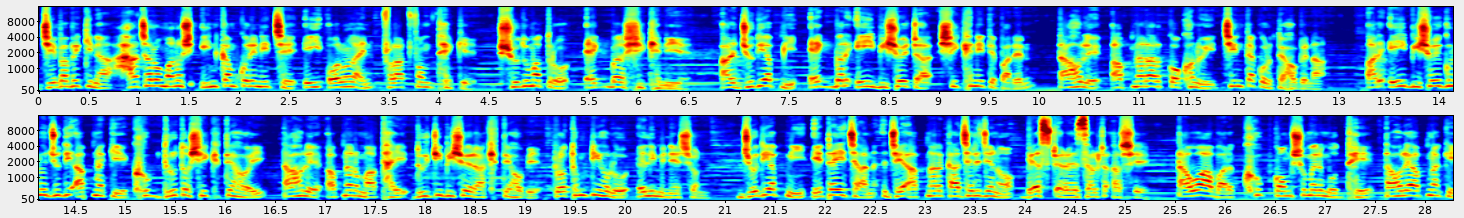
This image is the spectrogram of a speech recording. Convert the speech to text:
যেভাবে কিনা হাজারো মানুষ ইনকাম করে নিচ্ছে এই অনলাইন প্ল্যাটফর্ম থেকে, শুধুমাত্র একবার শিখে নিয়ে। আর যদি আপনি একবার এই বিষয়টা শিখে নিতে পারেন, তাহলে আপনার আর কখনোই চিন্তা করতে হবে না। আর এই বিষয়গুলো যদি আপনাকে খুব দ্রুত শিখতে হয়, তাহলে আপনার মাথায় দুইটি বিষয় রাখতে হবে। প্রথমটি হলো এলিমিনেশন যদি আপনি এটাই চান যে আপনার কাজের যেন বেস্ট রেজাল্ট আসে, তাও আবার খুব কম সময়ের মধ্যে, তাহলে আপনাকে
